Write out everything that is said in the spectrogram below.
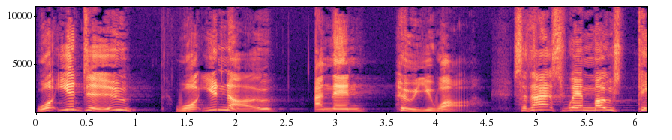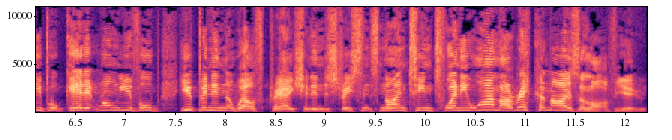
What you do, what you know, and then who you are. So that's where most people get it wrong. You've all, you've been in the wealth creation industry since 1921. I recognize a lot of you.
